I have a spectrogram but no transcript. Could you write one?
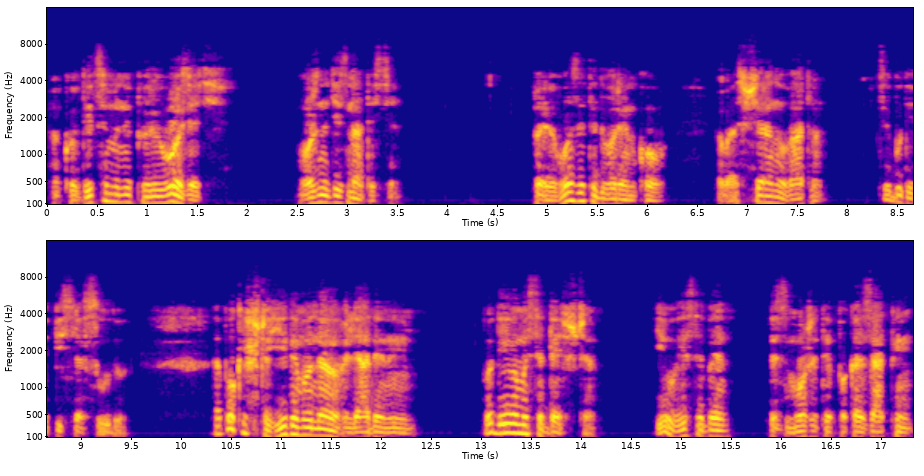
А куди це мене перевозять? Можна дізнатися. Перевозити Дворенков, вас ще ранувато. Це буде після суду. А поки що їдемо на оглядини. Подивимося дещо. І ви себе зможете показати,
